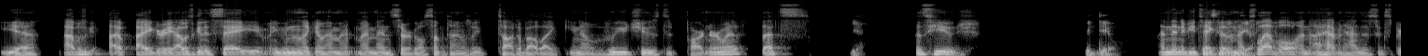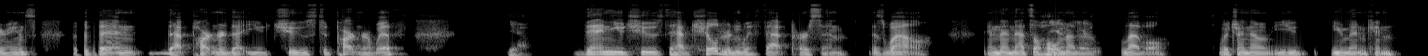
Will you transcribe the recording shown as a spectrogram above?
yeah, I was, I, I agree. I was gonna say, even like in my my men's circle, sometimes we talk about like you know who you choose to partner with. That's Yeah. that's huge. Big deal. And then if you take to the next deal. level, and I haven't had this experience, but then that partner that you choose to partner with, Yeah. then you choose to have children with that person as well. And then that's a whole Yeah. nother level, which I know you you men can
